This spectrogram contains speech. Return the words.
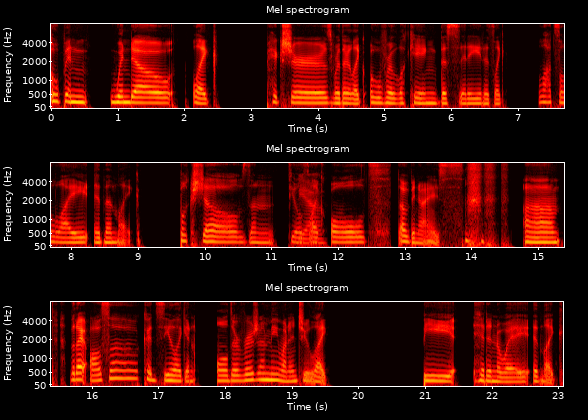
open window like pictures where they're like overlooking the city and it's like lots of light and then like bookshelves and feels Yeah. like old. That would be nice. um but I also could see like an older version of me wanting to like be hidden away in like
